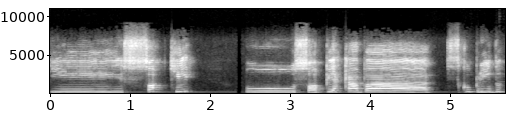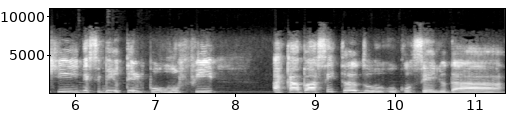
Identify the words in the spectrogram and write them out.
E só que o Sop acaba descobrindo que nesse meio tempo o Luffy acaba aceitando o conselho da,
